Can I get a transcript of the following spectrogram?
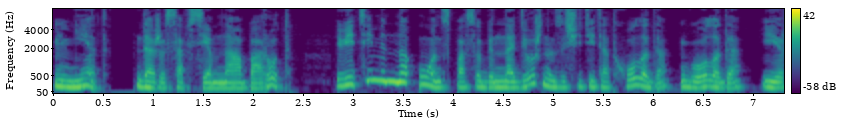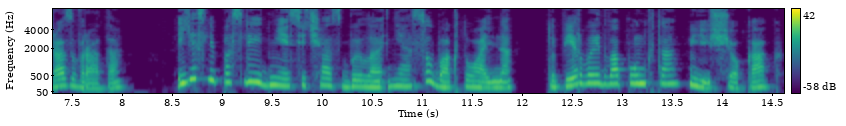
Нет, даже совсем наоборот. Ведь именно он способен надежно защитить от холода, голода и разврата. Если последнее сейчас было не особо актуально, то первые два пункта еще как.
